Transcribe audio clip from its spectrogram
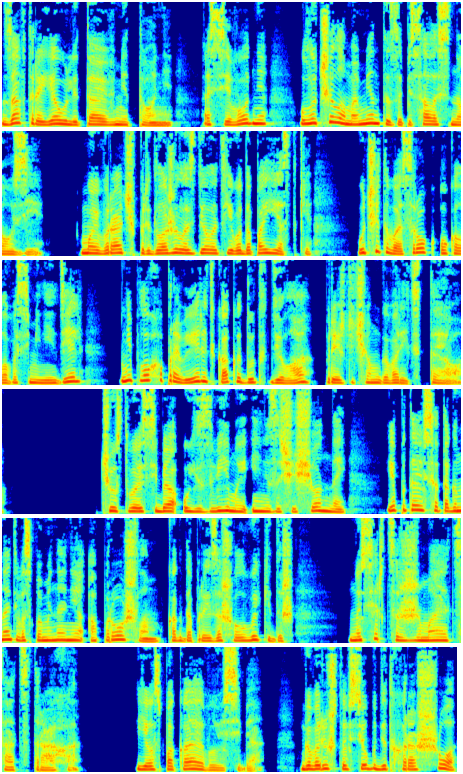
Завтра я улетаю в Метони, а сегодня улучила момент и записалась на УЗИ. Мой врач предложила сделать его до поездки. Учитывая срок около восьми недель, неплохо проверить, как идут дела, прежде чем говорить Тео. Чувствуя себя уязвимой и незащищенной, я пытаюсь отогнать воспоминания о прошлом, когда произошел выкидыш, но сердце сжимается от страха. Я успокаиваю себя, говорю, что все будет хорошо,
